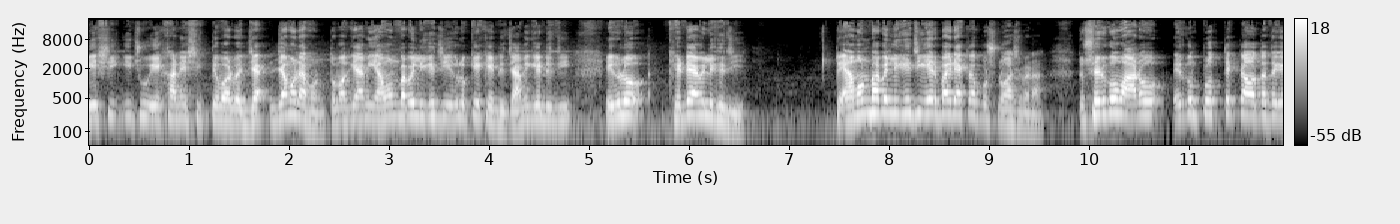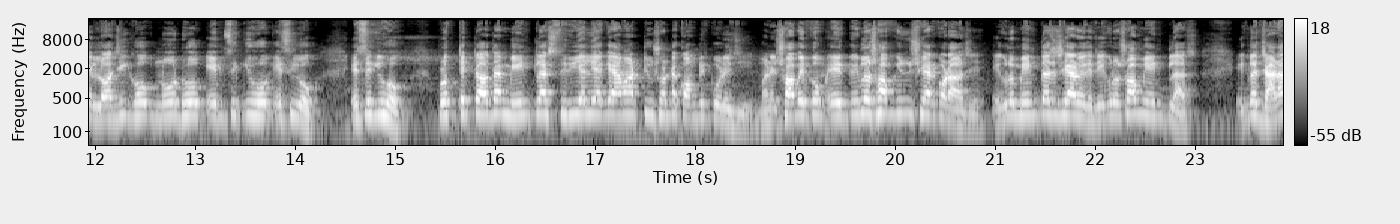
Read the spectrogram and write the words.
বেশি কিছু এখানে শিখতে পারবে। যেমন এখন, তোমাকে আমি এমনভাবে লিখেছি, এগুলো কে কেটেছে? আমি কেটেছি। এগুলো খেটে আমি লিখেছি। তো এমনভাবে লিখেছি, এর বাইরে একটা প্রশ্ন আসবে না। তো সেরকম আরও এরকম প্রত্যেকটা অধ্যায় থেকে লজিক হোক নোট হোক এমসিকিউ হোক এসি হোক এসে কিউ হোক, প্রত্যেকটা অধ্যায় মেইন ক্লাস সিরিয়ালি আগে আমার টিউশনটা কমপ্লিট করেছি। মানে সব এরকম, এগুলো সব কিছু শেয়ার করা আছে। এগুলো মেইন ক্লাসে শেয়ার হয়ে গেছে, এগুলো সব মেইন ক্লাস এগুলো যারা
